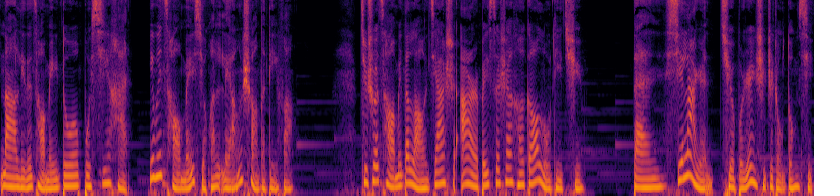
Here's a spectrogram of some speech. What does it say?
那里的草莓多不稀罕，因为草莓喜欢凉爽的地方。据说草莓的老家是阿尔卑斯山和高卢地区，但希腊人却不认识这种东西。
